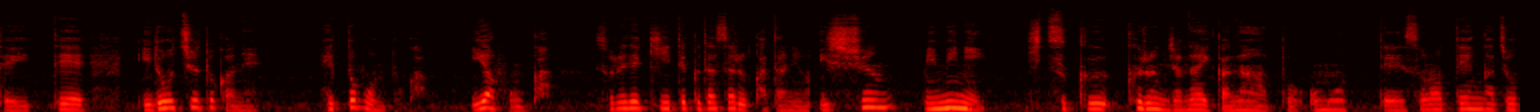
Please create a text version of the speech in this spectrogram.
ていて移動中とかねヘッドフォンとかイヤフォンかそれで聞いてくださる方には一瞬耳にきつくくるんじゃないかなと思ってその点がちょっ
